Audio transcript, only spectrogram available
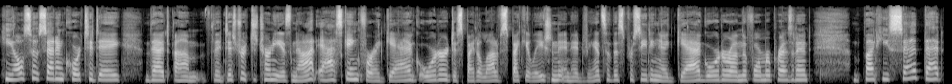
He also said in court today that um, the district attorney is not asking for a gag order, despite a lot of speculation in advance of this proceeding, a gag order on the former president. But he said that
